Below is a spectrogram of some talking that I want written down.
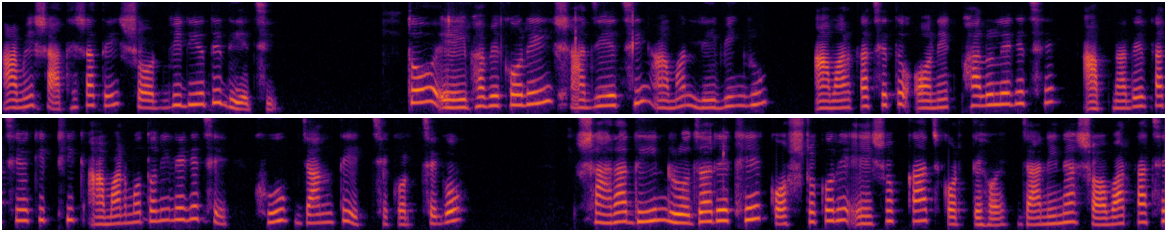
আমি সাথে সাথেই শর্ট ভিডিওতে দিয়েছি। তো এইভাবে করেই সাজিয়েছি আমার লিভিং রুম। আমার কাছে তো অনেক ভালো লেগেছে আপনাদের কাছেও কি ঠিক আমার মতনই লেগেছে? খুব জানতে ইচ্ছে করছে গো। সারাদিন রোজা রেখে কষ্ট করে এসব কাজ করতে হয়। জানি না সবার কাছে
